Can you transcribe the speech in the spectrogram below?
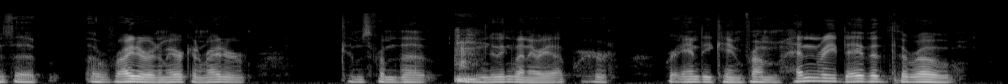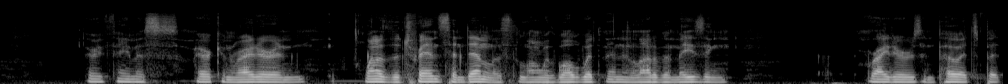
was a a writer, an American writer, comes from the New England area where where Andy came from. Henry David Thoreau, very famous American writer and one of the transcendentalists, along with Walt Whitman and a lot of amazing writers and poets. But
